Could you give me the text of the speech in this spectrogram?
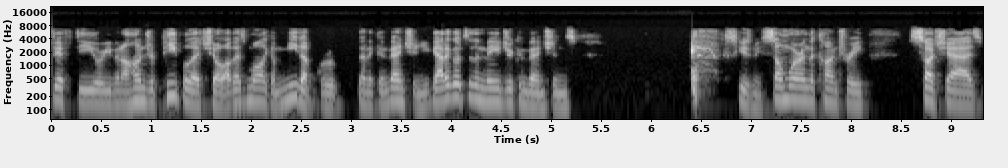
50 or even 100 people that show up. That's more like a meetup group than a convention. You got to go to the major conventions, excuse me, somewhere in the country, such as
